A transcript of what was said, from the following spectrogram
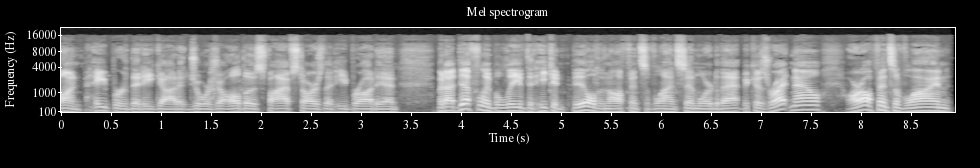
on paper that he got at Georgia, all those five stars that he brought in. But I definitely believe that he can build an offensive line similar to that because right now our offensive line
